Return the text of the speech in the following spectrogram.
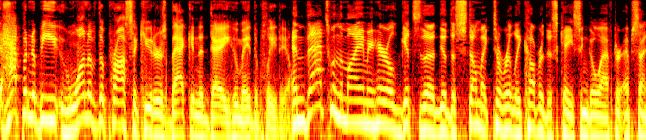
happened to be one of the prosecutors back in the day who made the plea deal. And that's when the Miami Herald gets the, the the stomach to really cover this case and go after Epstein.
